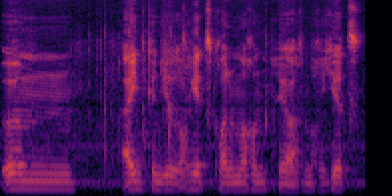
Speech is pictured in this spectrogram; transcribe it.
ähm, eigentlich könnt ihr das auch jetzt gerade machen. Ja, das mache ich jetzt.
